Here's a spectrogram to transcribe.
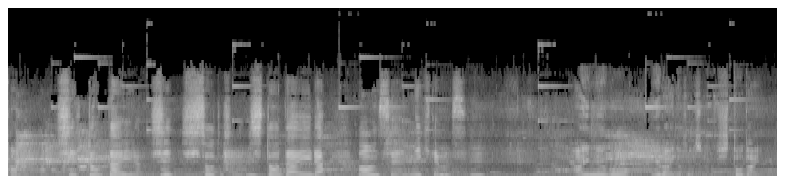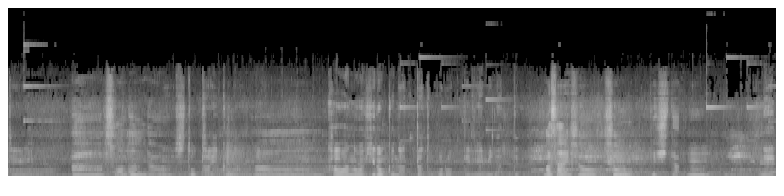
多分。志戸平し、うんそうですね、うん志戸平温泉に来てます、うん。うんアイヌ語由来だそうですよ。しと台っていう、ああそうなんだ、うん、しと台かな。うんあ川の広くなったところっていう意味だって。あまさにそうそうでした、うん。ね。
